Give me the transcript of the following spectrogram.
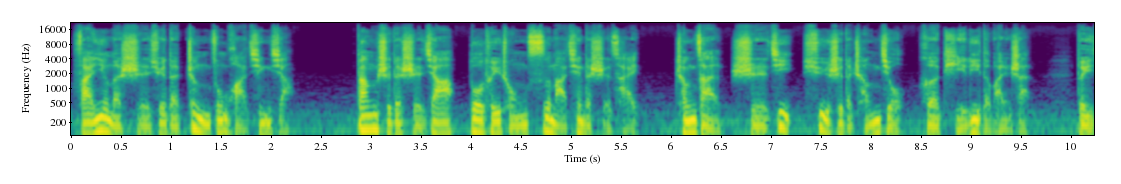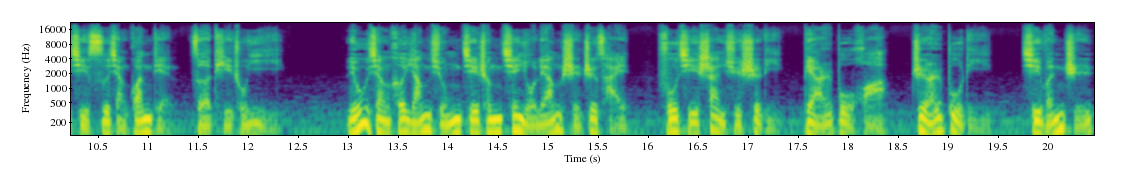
反映了史学的正宗化倾向。当时的史家多推崇司马迁的史才，称赞《史记》叙事的成就和体例的完善，对其思想观点则提出异议。刘向和杨雄皆称谦有良史之才，夫其善叙事理，辩而不华，知而不理，其文直，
